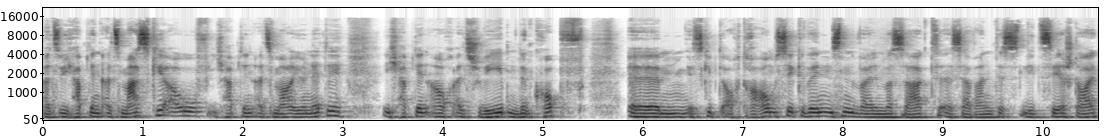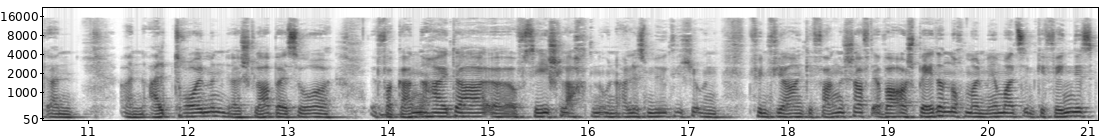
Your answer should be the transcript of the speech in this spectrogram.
Also ich habe den als Maske auf, ich habe den als Marionette, ich habe den auch als schwebenden Kopf. Ähm, es gibt auch Traumsequenzen, weil man sagt, äh, Cervantes liegt sehr stark an, an Albträumen. Ja, klar, bei so einer Vergangenheit da, äh, auf Seeschlachten und alles Mögliche und fünf Jahren Gefangenschaft. Er war auch später noch mal mehrmals im Gefängnis,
